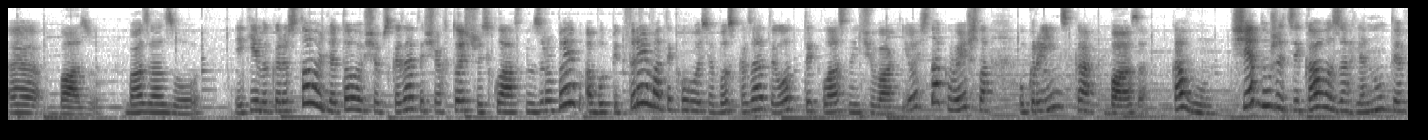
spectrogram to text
е, базу, база Азова які використовують для того, щоб сказати, що хтось щось класно зробив, або підтримати когось, або сказати, от ти класний чувак. І ось так вийшла українська база. Кавун. Ще дуже цікаво заглянути в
